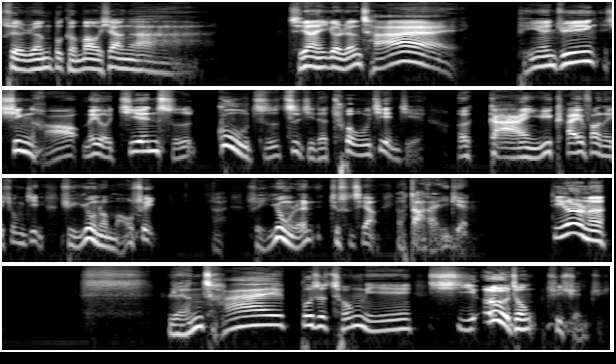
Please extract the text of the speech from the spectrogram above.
所以人不可貌相啊，这样一个人才。平原君幸好没有坚持固执自己的错误见解，而敢于开放的胸襟去用了毛遂，啊，所以用人就是这样，要大胆一点。第二呢，人才不是从你喜恶中去选举，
